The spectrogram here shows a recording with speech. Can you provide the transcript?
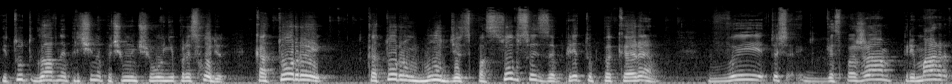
и тут главная причина, почему ничего не происходит, который, которым будет способствовать запрету ПКРМ. Вы, то есть госпожа Примар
